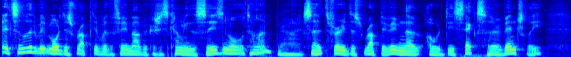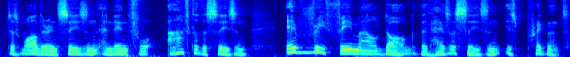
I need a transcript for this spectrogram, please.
it's a little bit more disruptive with a female because she's coming in the season all the time. Right. So it's very disruptive, even though I would desex her eventually, just while they're in season. And then for after the season, every female dog that has a season is pregnant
